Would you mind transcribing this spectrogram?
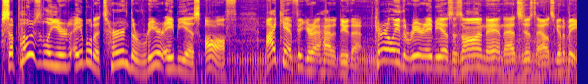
Supposedly, you're able to turn the rear ABS off. I can't figure out how to do that. Currently, the rear ABS is on, and that's just how it's going to be.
